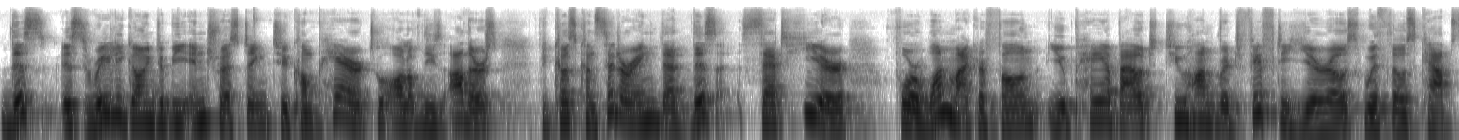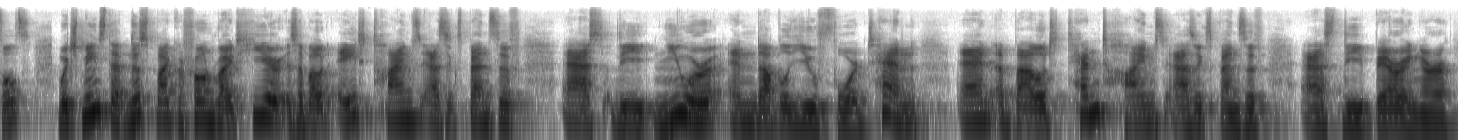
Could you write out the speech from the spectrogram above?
this is really going to be interesting to compare to all of these others because considering that this set here for one microphone, you pay about 250 euros with those capsules, which means that this microphone right here is about eight times as expensive as the Neewer NW410 and about 10 times as expensive as the Behringer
